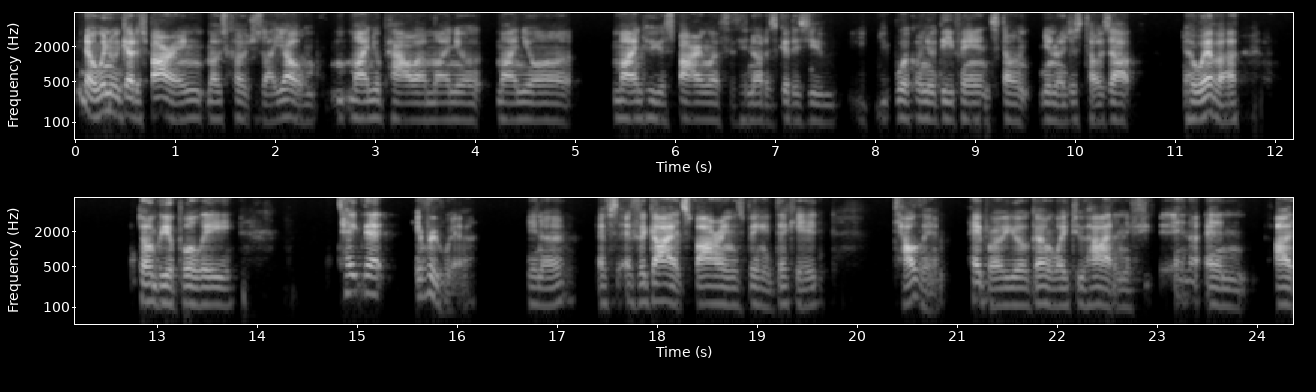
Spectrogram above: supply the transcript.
You know, when we go to sparring, most coaches are like, yo, mind your power, mind your mind your mind who you're sparring with if you're not as good as you, you work on your defense, don't, you know, just toes up, whoever. Don't be a bully. Take that everywhere, you know. If if a guy at sparring is being a dickhead, tell them, hey bro, you're going way too hard. And if and and I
